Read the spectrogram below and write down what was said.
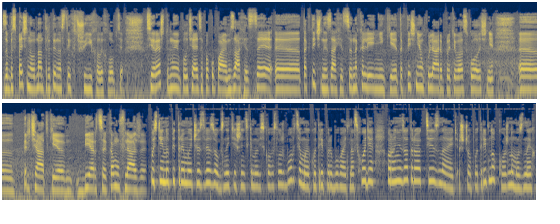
забезпечена одна третина з тих, що їхали хлопці. Всі решту ми, виходить, покупаємо. Захист це е, тактичний захист, це наколенники, тактичні окуляри противоосколочні, перчатки, берці, камуфляжі. Постійно підтримуючи зв'язок з нетішинськими військовослужбовцями, котрі перебувають на сході, організатори акції знають, що потрібно кожному з них.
